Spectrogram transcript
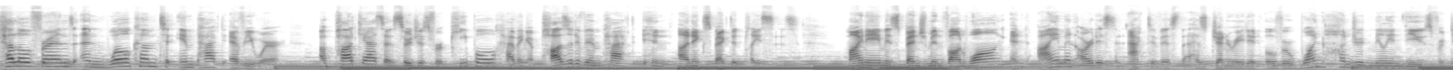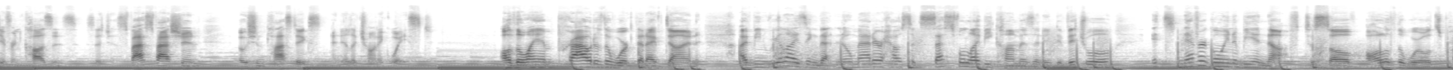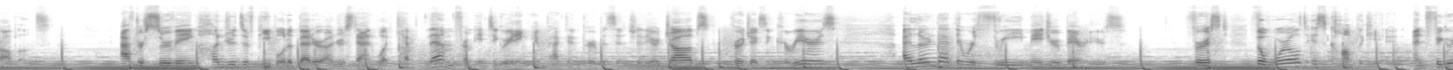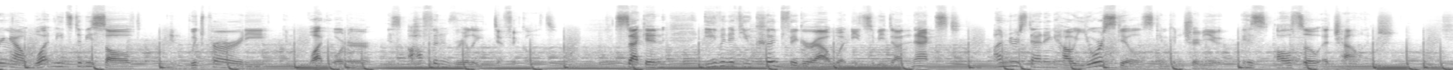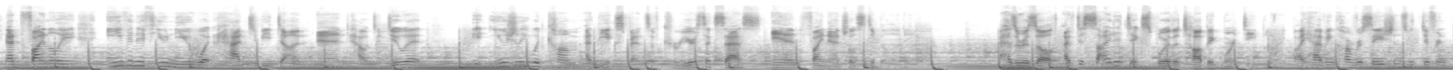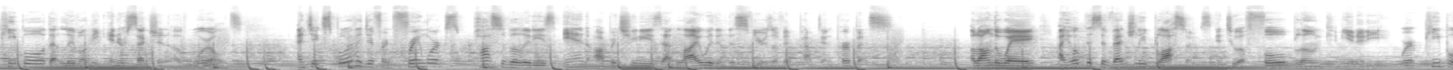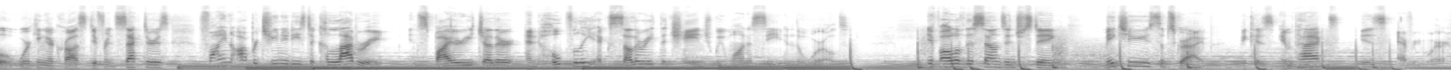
Hello, friends, and welcome to Impact Everywhere, a podcast that searches for people having a positive impact in unexpected places. My name is Benjamin Von Wong, and I am an artist and activist that has generated over 100 million views for different causes, such as fast fashion, ocean plastics, and electronic waste. Although I am proud of the work that I've done, I've been realizing that no matter how successful I become as an individual, it's never going to be enough to solve all of the world's problems. After surveying hundreds of people to better understand what kept them from integrating impact and purpose into their jobs, projects, and careers, I learned that there were three major barriers. First, the world is complicated, and figuring out what needs to be solved, in which priority, in what order, is often really difficult. Second, even if you could figure out what needs to be done next, understanding how your skills can contribute is also a challenge. And finally, even if you knew what had to be done and how to do it, it usually would come at the expense of career success and financial stability. As a result, I've decided to explore the topic more deeply by having conversations with different people that live on the intersection of worlds and to explore the different frameworks, possibilities, and opportunities that lie within the spheres of impact and purpose. Along the way, I hope this eventually blossoms into a full blown community where people working across different sectors find opportunities to collaborate, inspire each other, and hopefully accelerate the change we want to see in the world. If all of this sounds interesting, make sure you subscribe because impact is everywhere.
